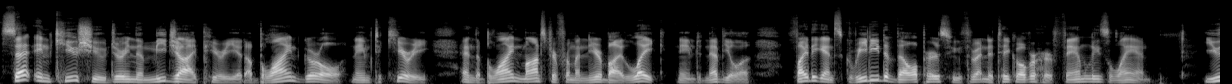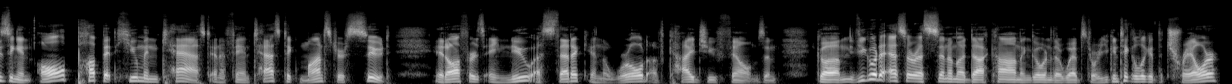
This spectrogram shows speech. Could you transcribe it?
Set in Kyushu during the Meiji period, a blind girl named Takiri and the blind monster from a nearby lake named Nebula fight against greedy developers who threaten to take over her family's land. Using an all puppet human cast and a fantastic monster suit, it offers a new aesthetic in the world of kaiju films. And um, if you go to srscinema.com and go into their web store, you can take a look at the trailer.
